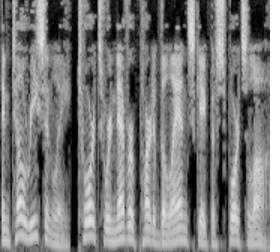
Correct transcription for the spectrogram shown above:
Until recently, torts were never part of the landscape of sports law.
